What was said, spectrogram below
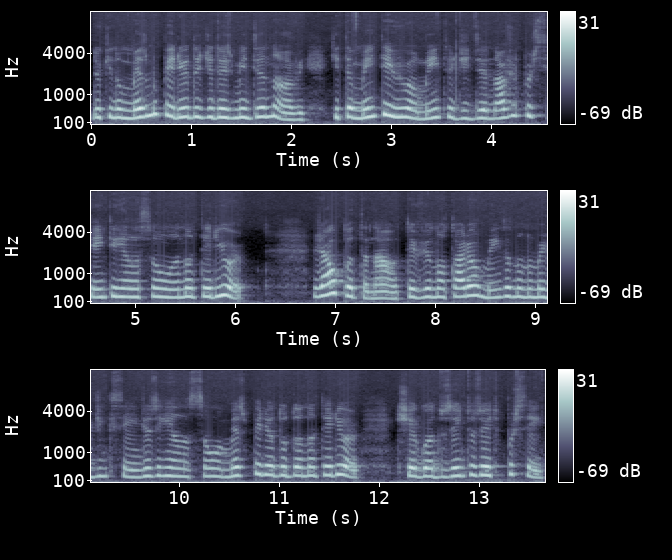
do que no mesmo período de 2019, que também teve um aumento de 19% em relação ao ano anterior. Já o Pantanal teve um notório aumento no número de incêndios em relação ao mesmo período do ano anterior, que chegou a 208%.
